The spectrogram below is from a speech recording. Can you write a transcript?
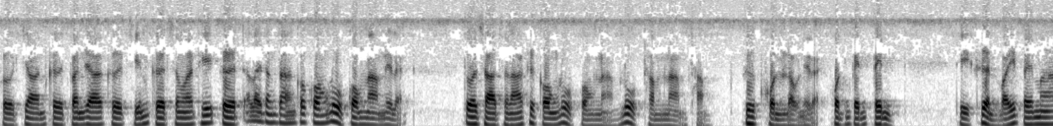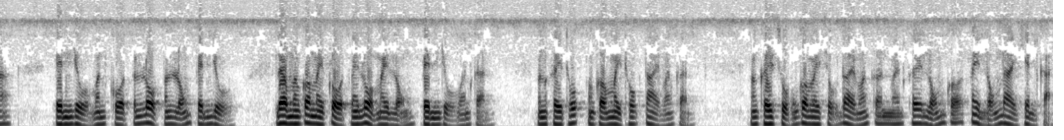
เกิดญาณเกิดปัญญาเกิดศีลเกิดสมาธิเกิดอะไรต่าง ๆ ก็กองรูปกองนามนี่แหละ ตัวศาสนาคือกองรูปกองนามรูปทำนามทำคือคนเรานี่แหละ คนเป็นเป็นที่เคลื่อนไหวไปมาเป็นอยู่ มันโกรธมันโลภมันหลงเป็นอยู่ แล้วมันก็ไม่โกรธไม่โลภไม่หลงเป็นอยู่เหมือนกัน มันเคยทุกข์มันก็ไม่ทุกข์ได้เหมือนกัน มันเคยสุขมันก็ไม่สุขได้เหมือนกัน มันเคยหลงก็ไม่หลงได้เช่นกัน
